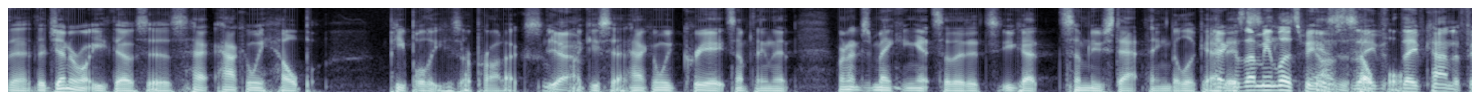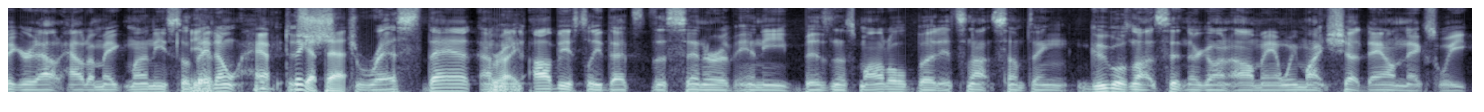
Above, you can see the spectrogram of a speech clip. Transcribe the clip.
the the general ethos is how, how can we help people that use our products? Yeah. like you said, how can we create something that we're not just making it so that it's you got some new stat thing to look at? yeah, because I mean, let's be honest, they've, helpful. they've kind of figured out how to make money, so Yeah. they don't have to They got that. stress that. I mean, obviously, that's the center of any business model, but it's not something Google's not sitting there going, "Oh man, we might shut down next week."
